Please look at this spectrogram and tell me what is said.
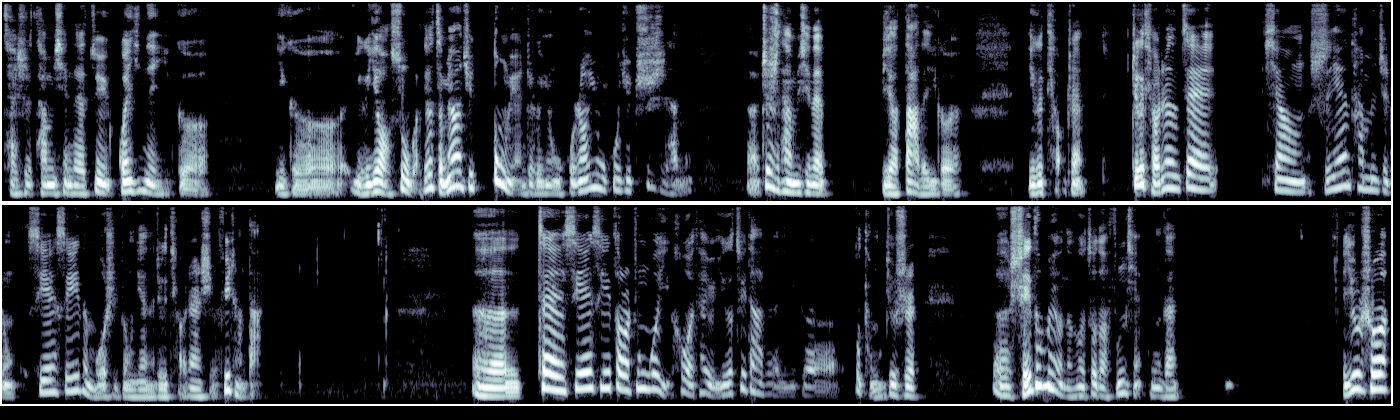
才是他们现在最关心的一个一个一个要素吧。就怎么样去动员这个用户，让用户去支持他们，呃，这是他们现在比较大的一个一个挑战。这个挑战在像实验他们这种 CSA 的模式中间的这个挑战是非常大。呃，在 CIC 到了中国以后，它有一个最大的一个不同，就是，呃，谁都没有能够做到风险共担。也就是说，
